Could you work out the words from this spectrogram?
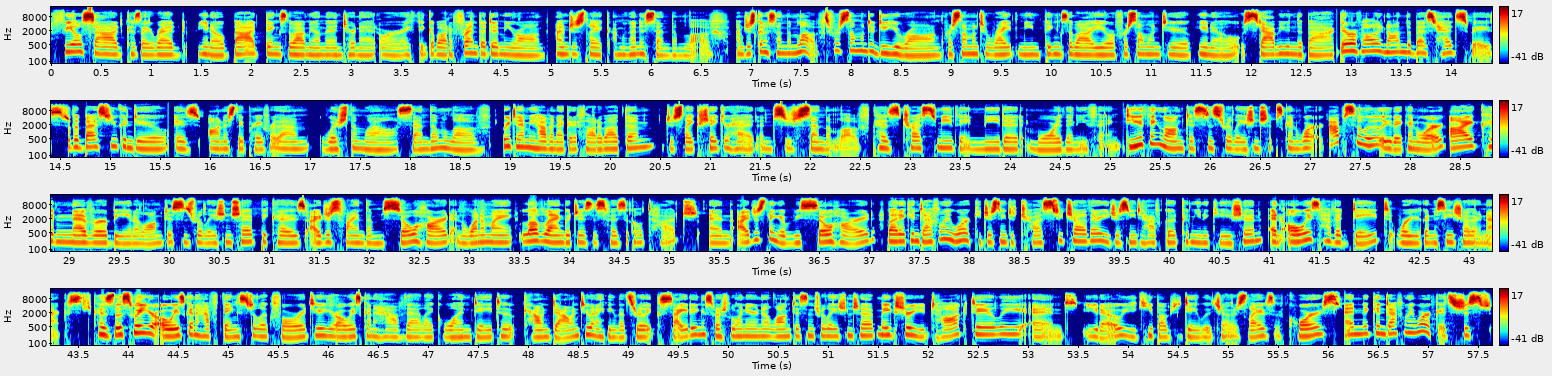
feel sad because I read, you know, bad things about me on the internet or I think about a friend that did me wrong, I'm just like, I'm going to send them love. I'm just going to send them love. It's for someone to do you wrong, for someone to write mean things about you, or for someone to, you know, stab you in the back. They were probably not in the best headspace. So the best you can do is honestly pray for them, wish them well, send them love. Every time you have a negative thought about them, just like shake your head and just send them love. Because trust me, they need it more than you think. Do you think long distance relationships can work? Absolutely, they can work. I could never be in a long distance relationship because I just find them so hard. And one of my love languages is this physical touch. And I just think it would be so hard, but it can definitely work. You just need to trust each other. You just need to have good communication and always have a date where you're going to see each other next. Because this way, you're always going to have things to look forward to. You're always going to have that like one day to count down to. And I think that's really exciting, especially when you're in a long distance relationship. Make sure you talk daily and, you know, you keep up to date with each other's lives, of course. And it can definitely work. It's just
